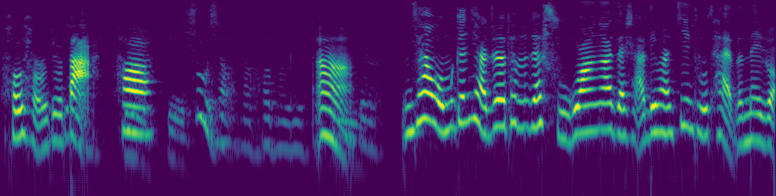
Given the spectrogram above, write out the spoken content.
猴头就大哈。树小的猴头就小。嗯，你看我们跟前这他们在曙光啊，在啥地方近处采的那种，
